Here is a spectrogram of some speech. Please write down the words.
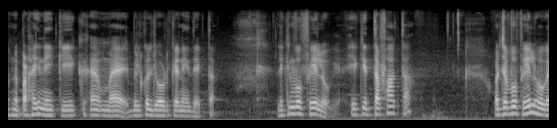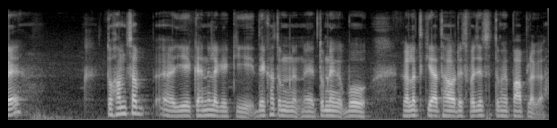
उसने पढ़ाई नहीं की, मैं बिल्कुल जोड़ के नहीं देखता। लेकिन वो फेल हो गया। एक इत्तफाक था। और जब वो फेल हो गए तो हम सब ये कहने लगे कि देखा तुमने तुमने वो गलत किया था और इस वजह से तुम्हें पाप लगा।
